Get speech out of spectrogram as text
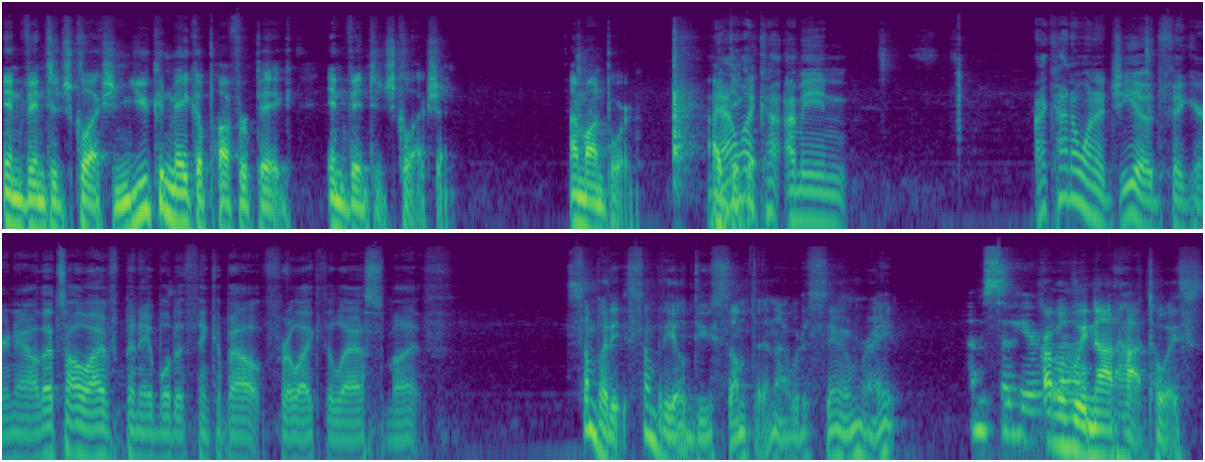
in vintage collection, you can make a puffer pig in vintage collection. I'm on board. I now I, it. I mean, I kind of want a geode figure now. That's all I've been able to think about for like the last month. Somebody somebody will do something, I would assume, right? I'm so here. Probably that. not Hot Toys.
